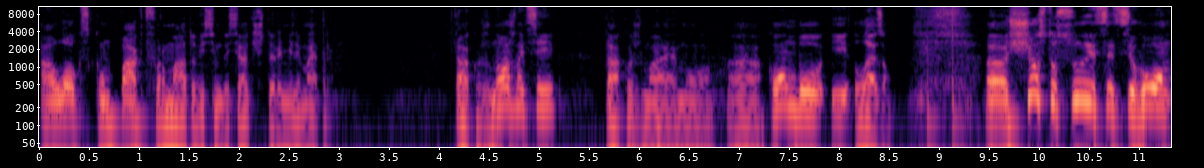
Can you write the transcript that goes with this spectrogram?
Alox Compact формату 84 мм. Також ножниці, також маємо е, комбу і лезо. Е, Що стосується цього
